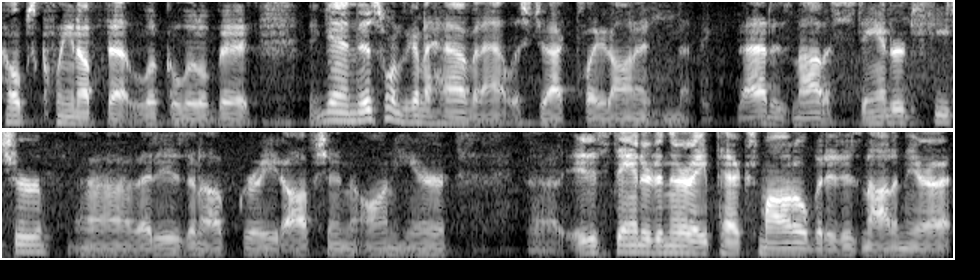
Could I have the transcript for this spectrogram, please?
helps clean up that look a little bit. Again, this one's going to have an Atlas jack plate on it. And that is not a standard feature. Uh, that is an upgrade option on here. Uh, it is standard in their Apex model, but it is not in their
